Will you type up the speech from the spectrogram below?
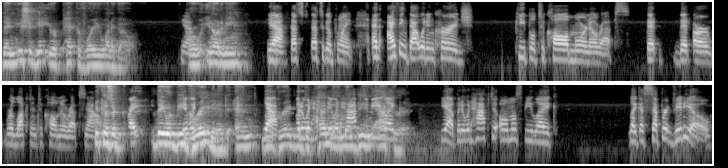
Then you should get your pick of where you want to go. Yeah. Or you know what I mean? yeah that's that's a good point and i think that would encourage people to call more no reps that that are reluctant to call no reps now Because a, Right. they would be would- graded and Yeah, grade but it would ha- it would have to be like- yeah but it would have to almost be like like a separate video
